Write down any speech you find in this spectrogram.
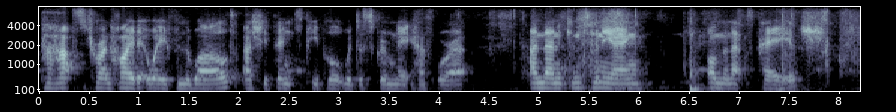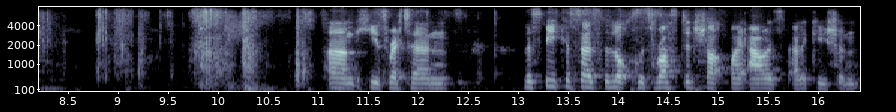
perhaps to try and hide it away from the world as she thinks people would discriminate her for it. And then continuing on the next page, um, he's written, the speaker says the lock was rusted shut by hours of elocution.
